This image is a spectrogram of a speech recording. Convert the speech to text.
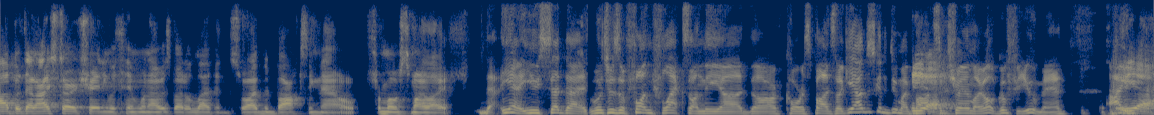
Uh, but then I started training with him when I was about 11. So I've been boxing now for most of my life. Yeah, you said that, which was a fun flex on the uh the our correspondence. Like, yeah, I'm just gonna do my boxing Yeah. training. Like, oh, good for you, man. I yeah.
